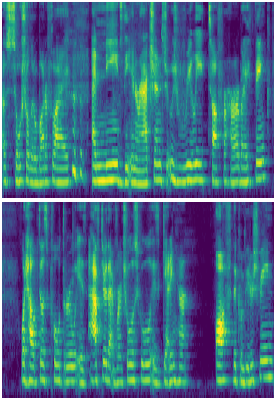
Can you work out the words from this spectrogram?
a social little butterfly and needs the interaction. So it was really tough for her. But I think what helped us pull through is after that virtual school is getting her off the computer screen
